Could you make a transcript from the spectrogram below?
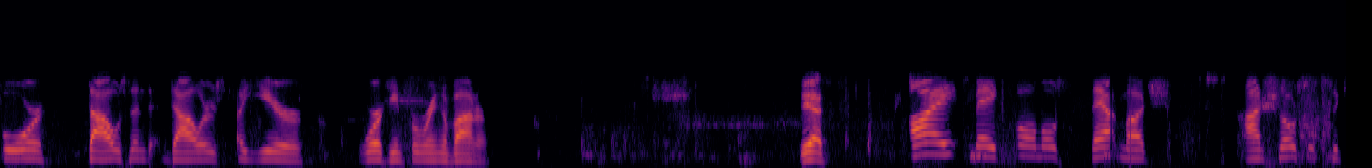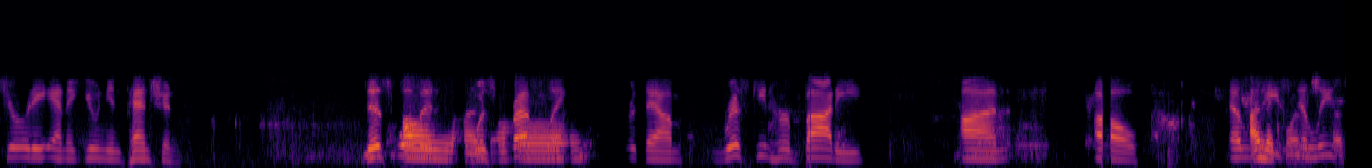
four thousand dollars a year working for Ring of Honor. Yes. I make almost that much on Social Security and a union pension. This woman Oh, was God. wrestling for them, risking her body on oh at I least more at least this.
